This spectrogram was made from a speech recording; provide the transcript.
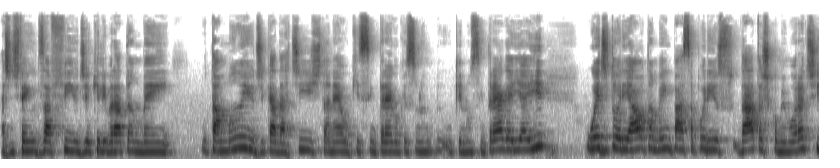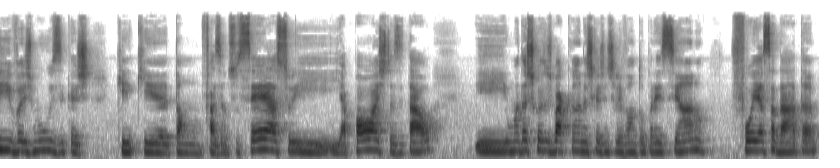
a gente tem o desafio de equilibrar também o tamanho de cada artista, né? O que se entrega, o que, se, o que não se entrega. E aí o editorial também passa por isso. Datas comemorativas, músicas que estão fazendo sucesso e, e apostas e tal. E uma das coisas bacanas que a gente levantou para esse ano foi essa data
